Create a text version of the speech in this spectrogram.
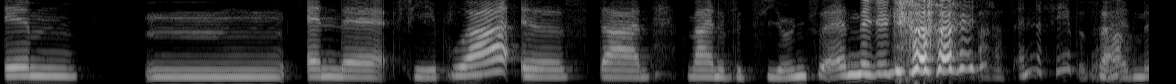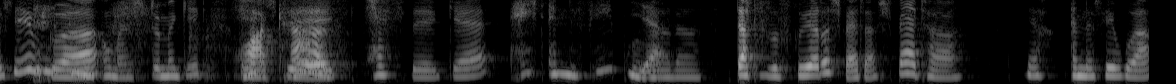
im mm, Ende Februar ist dann meine Beziehung zu Ende gegangen. War das Ende Februar? Das war Ende Februar. Oh, meine Stimme geht. Boah, Heftig, krass. Heftig, gell? Echt Ende Februar Ja. war das? Dachtest du früher oder später? Später. Ja, Ende Februar.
